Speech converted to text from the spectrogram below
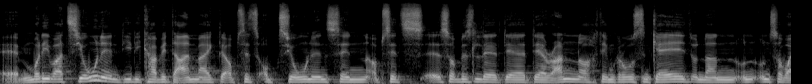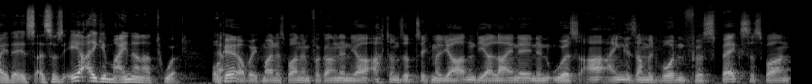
äh, Motivationen, die die Kapitalmärkte, ob es jetzt Optionen sind, ob es jetzt so ein bisschen der, der, der Run nach dem großen Geld und dann und, und so weiter ist. Also es ist eher allgemeiner Natur. Okay, ja. aber ich meine, es waren im vergangenen Jahr 78 Milliarden, die alleine in den USA eingesammelt wurden für Specs. Das waren,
